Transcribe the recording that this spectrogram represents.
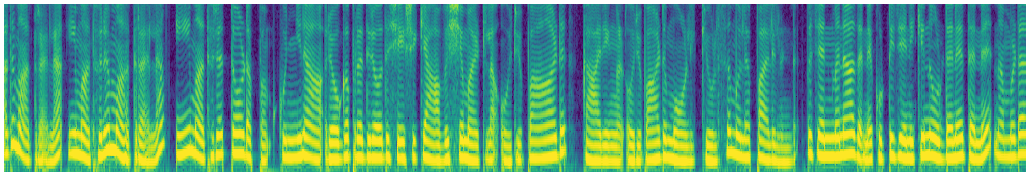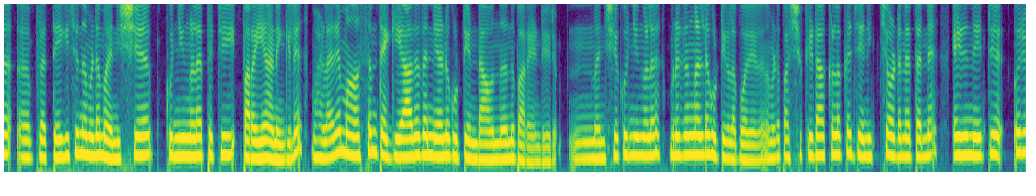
അത് മാത്രമല്ല ഈ മധുരം മാത്രമല്ല ഈ മധുരത്തോടൊപ്പം കുഞ്ഞിന് രോഗപ്രതിരോധ ശേഷിക്ക് ആവശ്യമായിട്ടുള്ള ഒരുപാട് കാര്യങ്ങൾ ഒരുപാട് മോളിക്യൂൾസ് മുലപ്പാലിലുണ്ട്. ഇപ്പൊ ജന്മനാ തന്നെ കുട്ടി ജനിക്കുന്ന ഉടനെ തന്നെ നമ്മുടെ പ്രത്യേകിച്ച് നമ്മുടെ മനുഷ്യ കുഞ്ഞുങ്ങളെ പറ്റി പറയുകയാണെങ്കിൽ വളരെ മാസം തികയാതെ തന്നെയാണ് കുട്ടി ഉണ്ടാവുന്നതെന്ന് പറയേണ്ടി വരും. മനുഷ്യ കുഞ്ഞുങ്ങൾ മൃഗങ്ങളുടെ കുട്ടികളെ പോലെയല്ല. നമ്മുടെ പശുക്കിടാക്കളൊക്കെ ജനിച്ച ഉടനെ തന്നെ എഴുന്നേറ്റ് ഒരു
